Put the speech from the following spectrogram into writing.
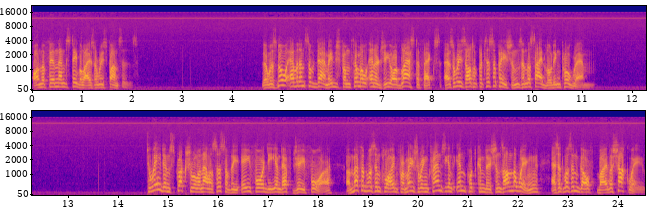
on the fin and stabilizer responses. There was no evidence of damage from thermal energy or blast effects as a result of participations in the side-loading program. To aid in structural analysis of the A4D and FJ4, a method was employed for measuring transient input conditions on the wing as it was engulfed by the shock wave.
